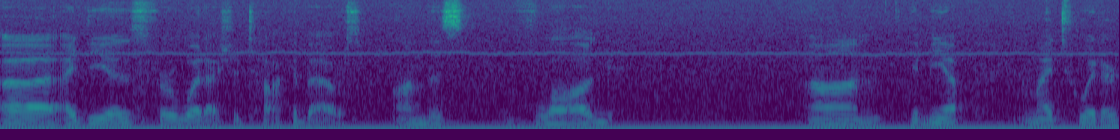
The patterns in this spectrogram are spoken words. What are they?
uh, ideas for what I should talk about on this vlog, um, hit me up my Twitter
